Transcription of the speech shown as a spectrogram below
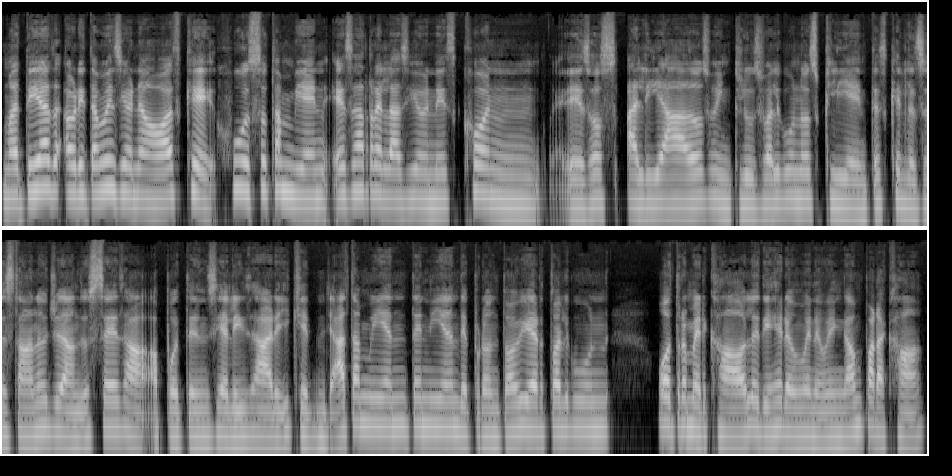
Matías, ahorita mencionabas que justo también esas relaciones con esos aliados o incluso algunos clientes que les estaban ayudando a ustedes a, potencializar y que ya también tenían de pronto abierto algún otro mercado, les dijeron, bueno, vengan para acá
